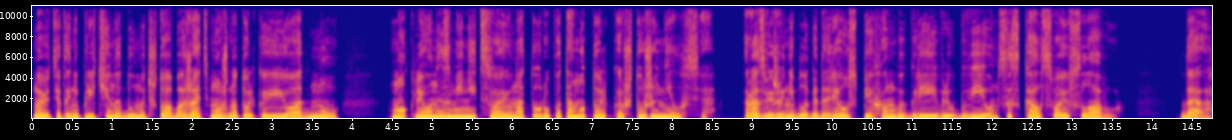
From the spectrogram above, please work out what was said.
но ведь это не причина думать, что обожать можно только ее одну. Мог ли он изменить свою натуру потому только, что женился? Разве же не благодаря успехам в игре и в любви он сыскал свою славу? Да,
